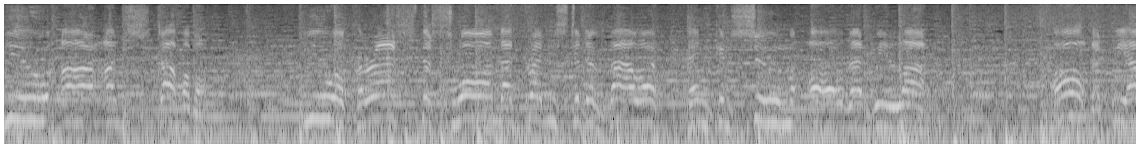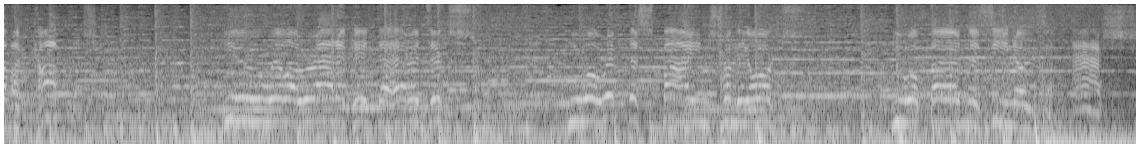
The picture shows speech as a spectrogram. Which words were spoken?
You are unstoppable. You will crush the swarm that threatens to devour and consume all that we love. All that we have accomplished. You will eradicate the heretics. You will rip the spines from the orks. You will burn the xenos to ash.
